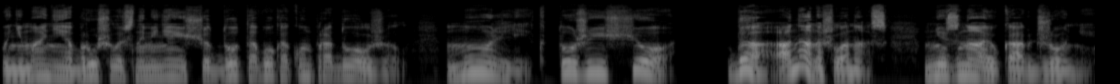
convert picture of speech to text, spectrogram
Понимание обрушилось на меня еще до того, как он продолжил. «Молли, кто же еще?» «Да, она нашла нас. Не знаю, как Джонни.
